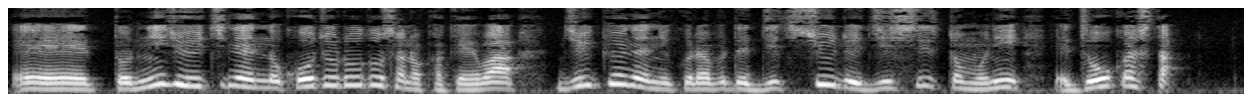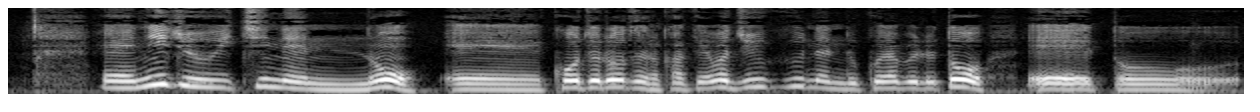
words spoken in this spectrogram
えっ、ー、と、21年の工場労働者の家計は、19年に比べて実収入、実質ともに増加した。えー、21年の、えー、工場労働者の家計は19年と比べると、えっ、ー、と、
